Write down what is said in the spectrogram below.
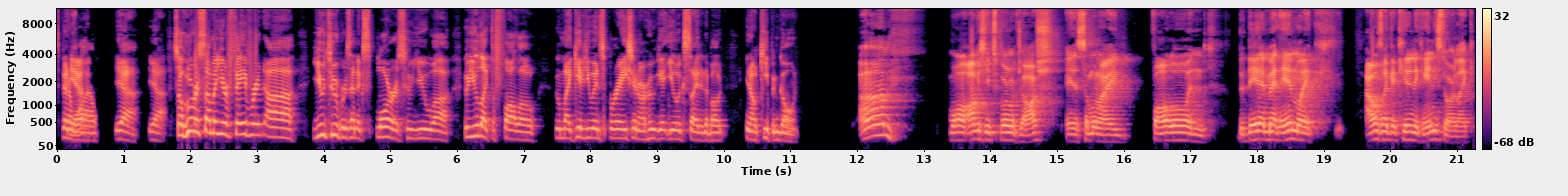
It's been a yeah. while. Yeah, yeah. So who are some of your favorite uh, YouTubers and explorers who you uh, who you like to follow, who might give you inspiration or who get you excited about you know keeping going? Um, well, obviously, exploring with Josh is someone I follow and the day I met him, like I was like a kid in a candy store. Like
